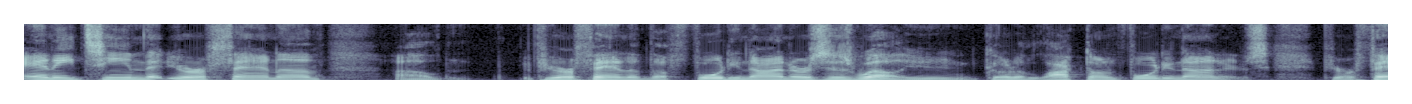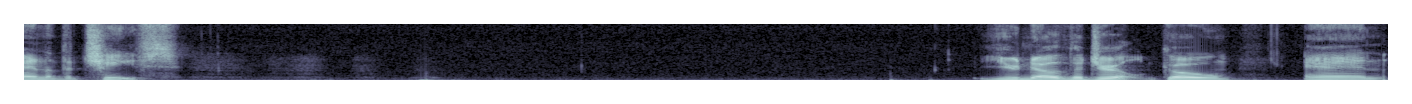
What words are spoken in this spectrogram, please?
Any team that you're a fan of, uh, if you're a fan of the 49ers as well, you can go to Locked On 49ers. If you're a fan of the Chiefs, you know the drill. Go and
